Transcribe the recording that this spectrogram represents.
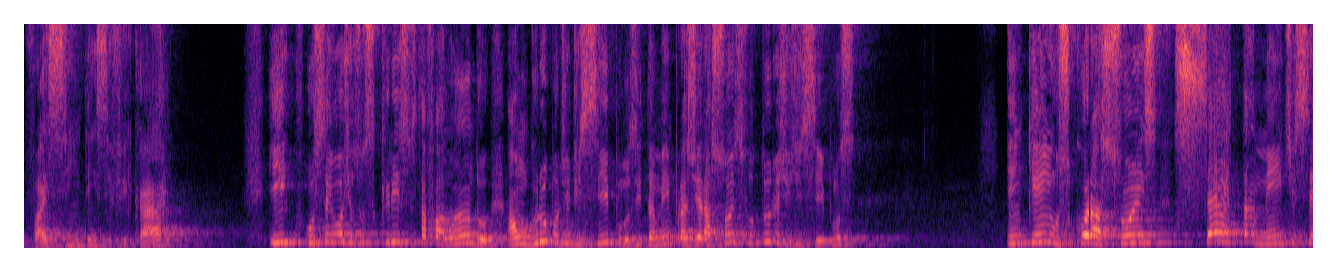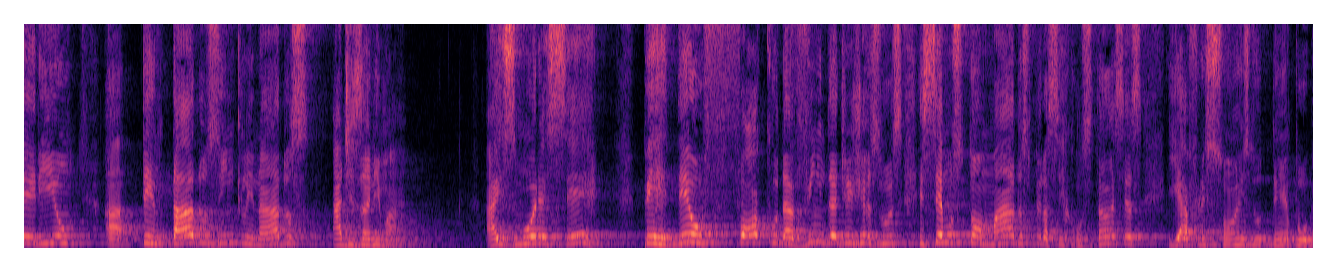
vai se intensificar. E o Senhor Jesus Cristo está falando a um grupo de discípulos e também para as gerações futuras de discípulos, em quem os corações certamente seriam ah, tentados e inclinados a desanimar, a esmorecer, perder o foco da vinda de Jesus e sermos tomados pelas circunstâncias e aflições do tempo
